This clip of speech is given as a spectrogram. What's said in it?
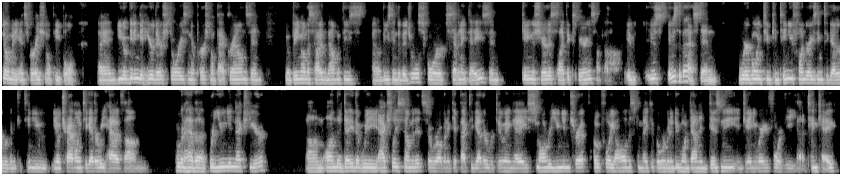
so many inspirational people, and you know, getting to hear their stories and their personal backgrounds, and you know, being on the side of the mountain with these uh, these individuals for seven eight days and getting to share this life experience like oh, it, it was it was the best. And we're going to continue fundraising together. We're going to continue you know traveling together. We have um, we're going to have a reunion next year um, on the day that we actually summited. So we're all going to get back together. We're doing a small reunion trip. Hopefully all of us can make it but we're going to do one down in disney in january for the uh, 10k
